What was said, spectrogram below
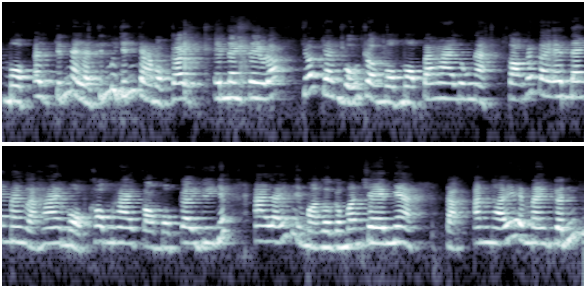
Một kính này là 99k một cây. Em đang sale đó. Chốt cho anh Vũ Trần 1132 luôn nè. Còn cái cây em đang mang là 2102 còn một cây duy nhất. Ai lấy thì mọi người comment cho em nha tặng anh thấy em mang kính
